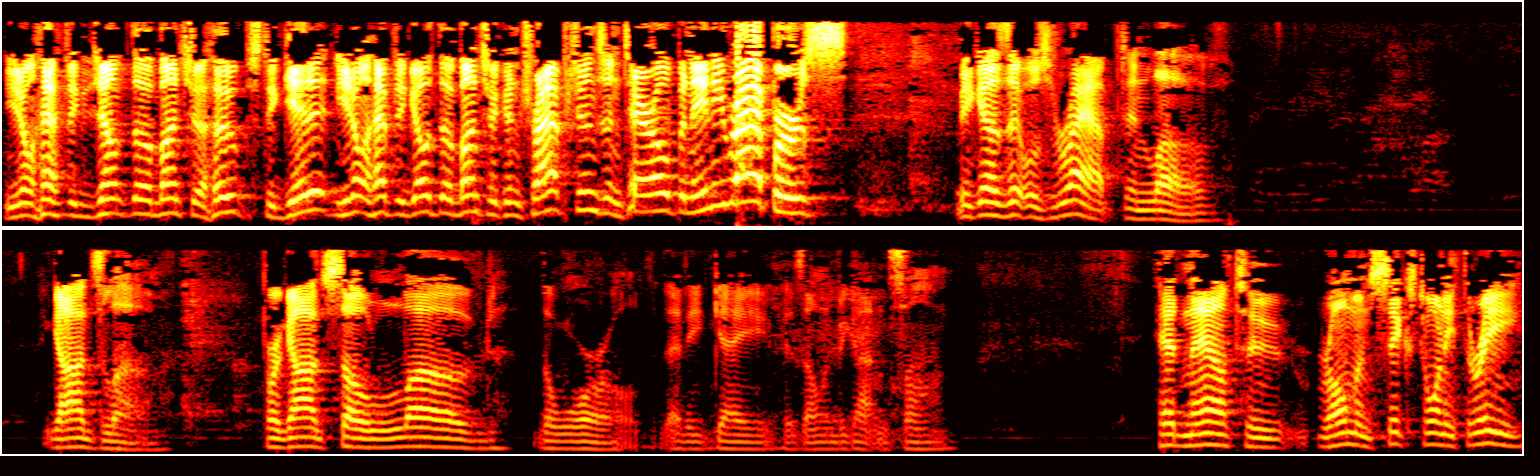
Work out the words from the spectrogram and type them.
You don't have to jump through a bunch of hoops to get it. You don't have to go through a bunch of contraptions and tear open any wrappers because it was wrapped in love. God's love. For God so loved the world that he gave his only begotten son. Head now to Romans 6:23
